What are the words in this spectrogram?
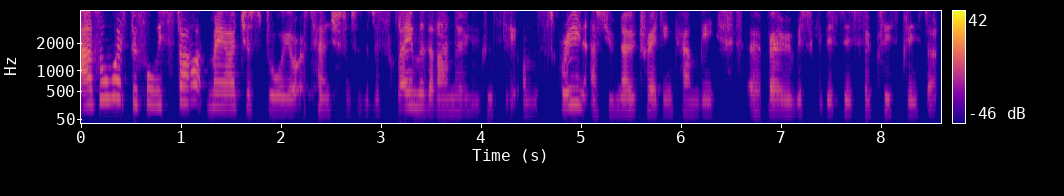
As always, before we start, may I just draw your attention to the disclaimer that I know you can see on the screen. As you know, trading can be a very risky business, so please, please don't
